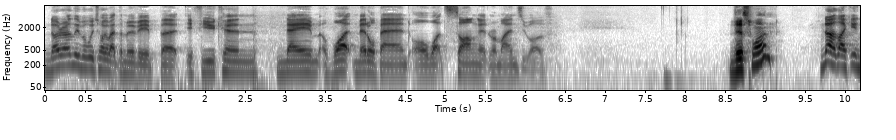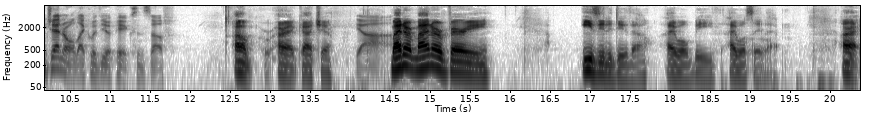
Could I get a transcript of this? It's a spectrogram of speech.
Not only will we talk about the movie, but if you can name what metal band or what song it reminds you of. This one? No, like in general, like with your picks and stuff. Oh, all right, gotcha. Yeah. Mine are mine are very easy to do though. I will be I will say that. All right.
